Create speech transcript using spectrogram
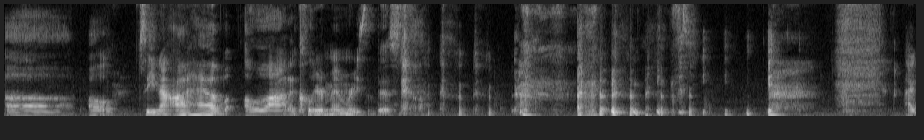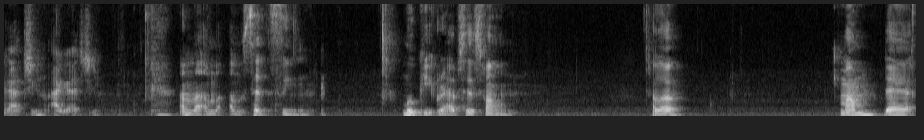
Uh oh. See now I have a lot of clear memories of this. I got you. I got you. I'm I'm I'm gonna set the scene. Mookie grabs his phone. Hello? Mom, Dad?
